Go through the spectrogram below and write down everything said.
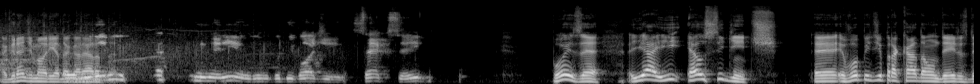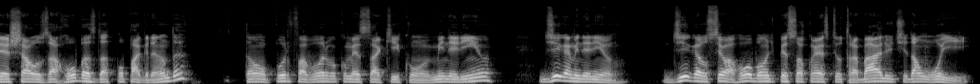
A grande maioria da o galera. Mineirinho, mineirinho do, do bigode sexy aí. Pois é. E aí é o seguinte: é, eu vou pedir para cada um deles deixar os arrobas da propaganda. Então, por favor, vou começar aqui com o Mineirinho. Diga, Mineirinho, Diga o seu arroba, onde o pessoal conhece o teu trabalho e te dá um oi.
